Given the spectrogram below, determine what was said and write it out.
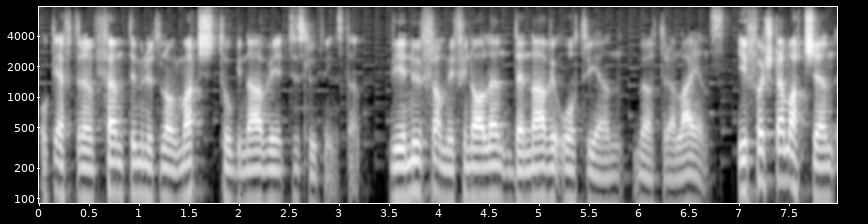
Och efter en 50 minuter lång match tog Navi till slut vinsten. Vi är nu framme i finalen där Navi återigen möter Alliance. I första matchen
